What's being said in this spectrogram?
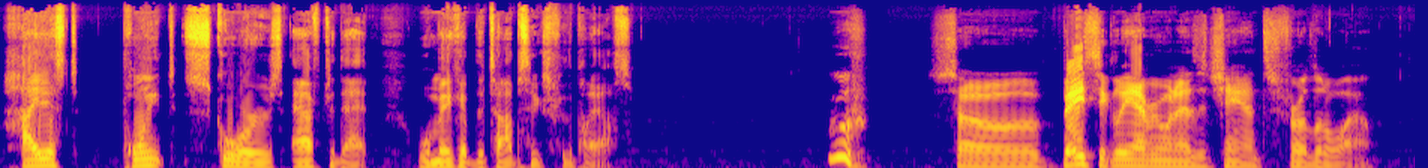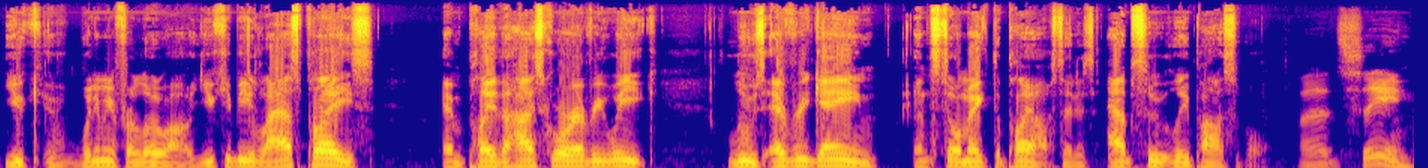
highest point scores after that will make up the top six for the playoffs. Whew. So basically, everyone has a chance for a little while. You what do you mean for a little while? You could be last place and play the high score every week, lose every game, and still make the playoffs. That is absolutely possible. Let's see.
